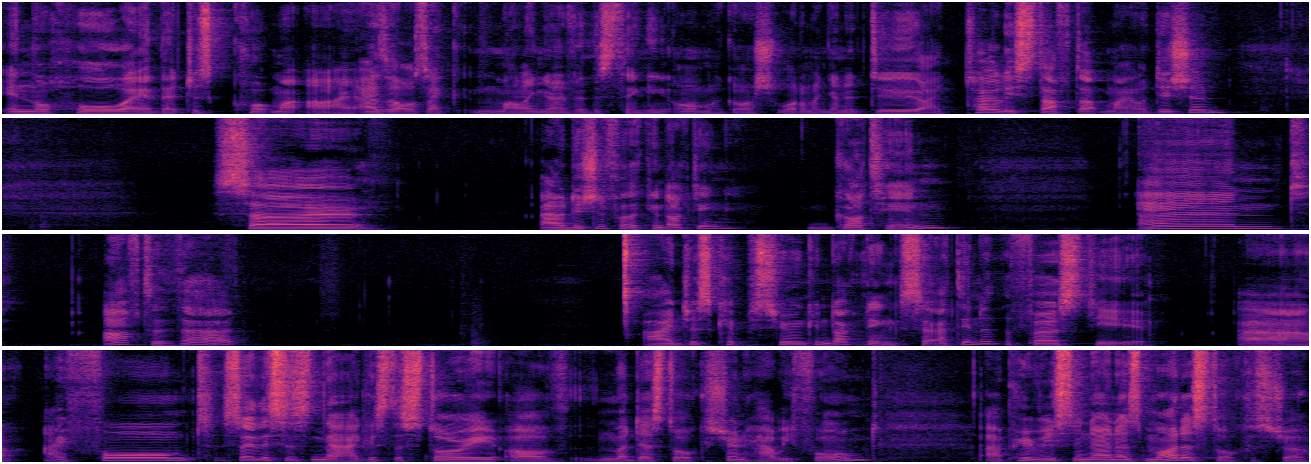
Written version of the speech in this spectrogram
in the hallway that just caught my eye as I was like mulling over this, thinking, oh my gosh, what am I going to do? I totally stuffed up my audition. So I auditioned for the conducting, got in, and after that, I just kept pursuing conducting. So at the end of the first year, uh, I formed. So this is now, I guess, the story of Modest Orchestra and how we formed, uh, previously known as Modest Orchestra.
